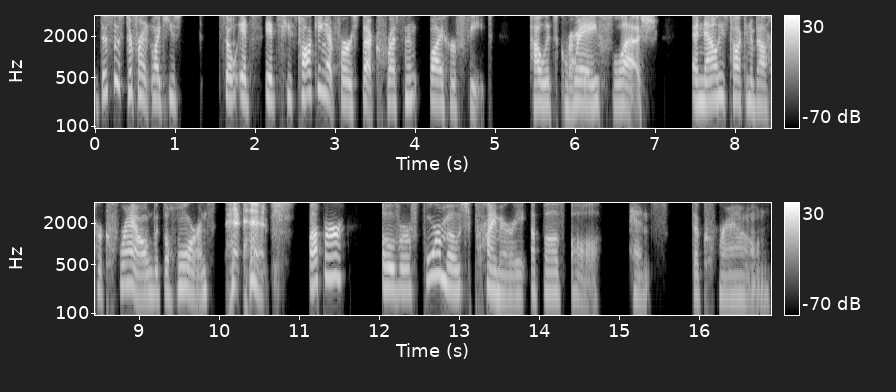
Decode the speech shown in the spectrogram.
this is different like he's so it's it's he's talking at first that crescent by her feet how it's gray Right. flesh and now he's talking about her crown with the horns upper over foremost primary above all hence the crown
